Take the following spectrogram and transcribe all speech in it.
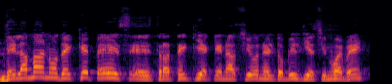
De la mano de KPS, estrategia que nació en el 2019,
